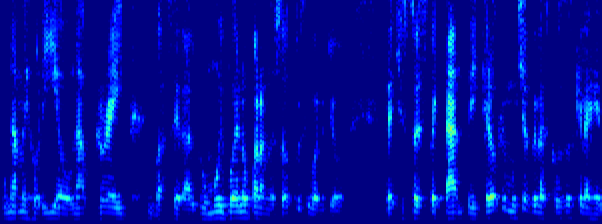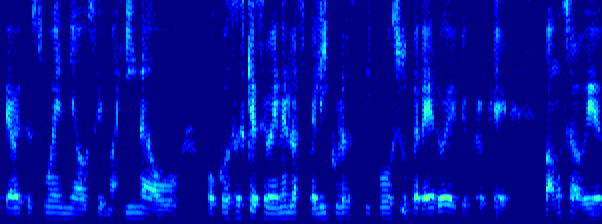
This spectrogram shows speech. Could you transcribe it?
una mejoría, un upgrade, va a ser algo muy bueno para nosotros. Y bueno, yo de hecho estoy expectante y creo que muchas de las cosas que la gente a veces sueña o se imagina o, cosas que se ven en las películas tipo superhéroe, yo creo que vamos a ver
